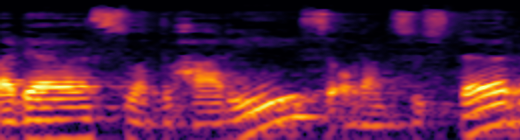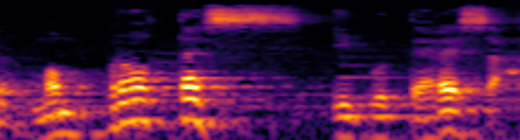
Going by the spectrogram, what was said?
Pada suatu hari, seorang suster memprotes Ibu Teresa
